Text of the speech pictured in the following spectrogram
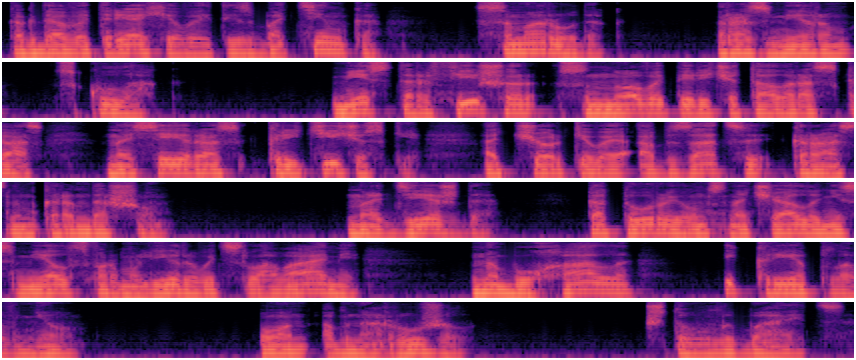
когда вытряхивает из ботинка самородок размером с кулак. Мистер Фишер снова перечитал рассказ, на сей раз критически, отчеркивая абзацы красным карандашом. Надежда, которую он сначала не смел сформулировать словами, набухала и крепла в нем он обнаружил, что улыбается.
